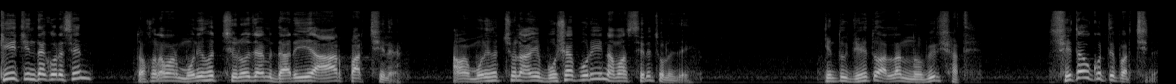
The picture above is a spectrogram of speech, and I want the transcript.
কি চিন্তা করেছেন? তখন আমার মনে হচ্ছিল যে আমি দাঁড়িয়ে আর পারছি না। আমার মনে হচ্ছিল আমি বসে পড়ি, নামাজ ছেড়ে চলে যাই। কিন্তু যেহেতু আল্লাহ নবীর সাথে, সেটাও করতে পারছি না।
